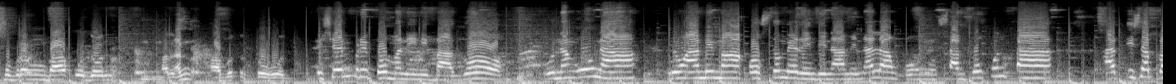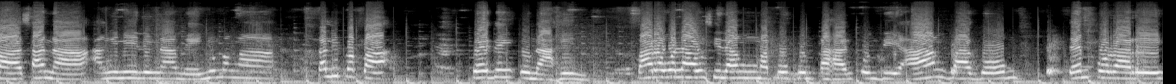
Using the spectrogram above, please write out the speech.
sobrang baha po doon. Alas abot at tuhod. Eh, syempre po, maninibago. Unang-una, yung aming mga customer, hindi namin alam kung saan pupunta. At isa pa, sana, ang iniling namin, yung mga talipapa, pwedeng unahin. para wala ho silang mapupuntahan kundi ang bagong temporary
